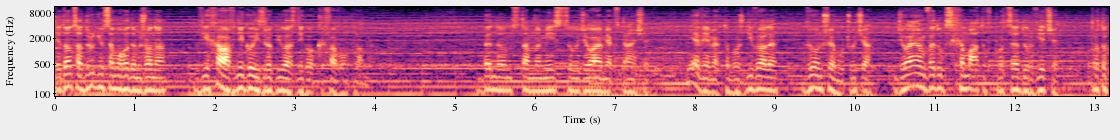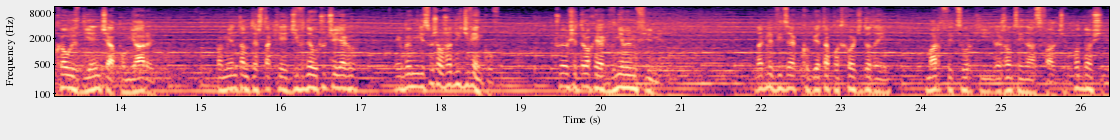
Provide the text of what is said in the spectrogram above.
jadąca drugim samochodem żona wjechała w niego i zrobiła z niego krwawą plamę. Będąc tam na miejscu, działałem jak w transie. Nie wiem, jak to możliwe, ale wyłączyłem uczucia. Działałem według schematów, procedur, wiecie, protokoły zdjęcia, pomiary. Pamiętam też takie dziwne uczucie, jak, jakbym nie słyszał żadnych dźwięków. Czułem się trochę jak w niemym filmie. Nagle widzę, jak kobieta podchodzi do tej martwej córki leżącej na asfalcie. Podnosi ją.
